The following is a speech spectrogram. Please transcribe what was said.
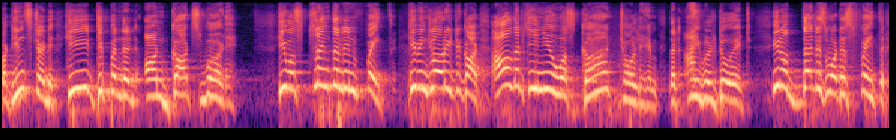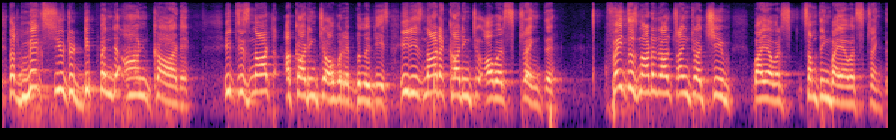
but instead he depended on God's word. He was strengthened in faith, giving glory to God. All that he knew was God told him that I will do it. You know, that is what is faith that makes you to depend on God. It is not according to our abilities, it is not according to our strength. Faith is not at all trying to achieve by our something by our strength.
